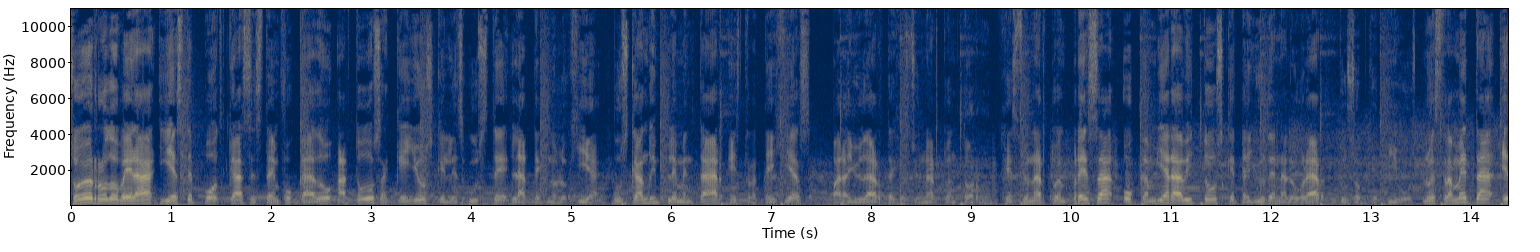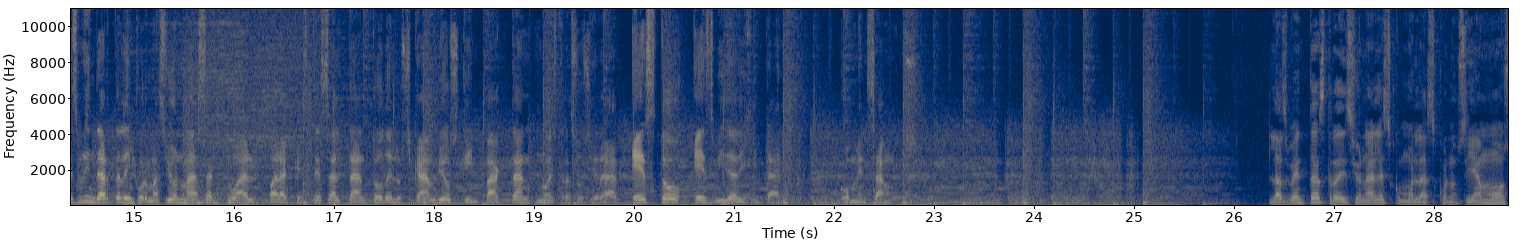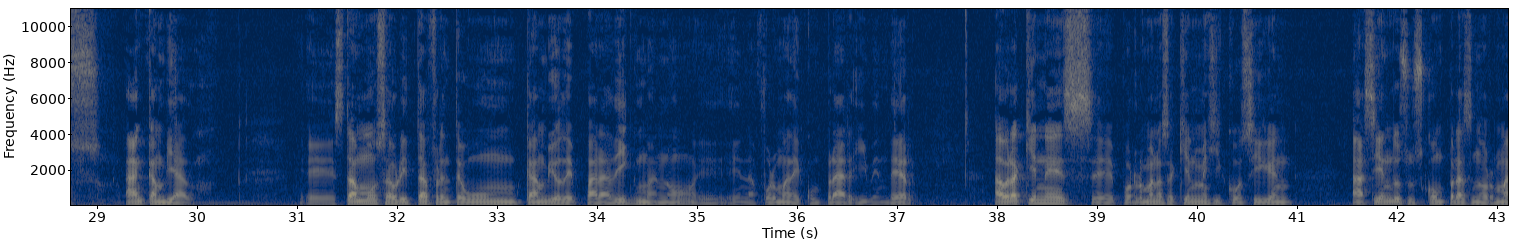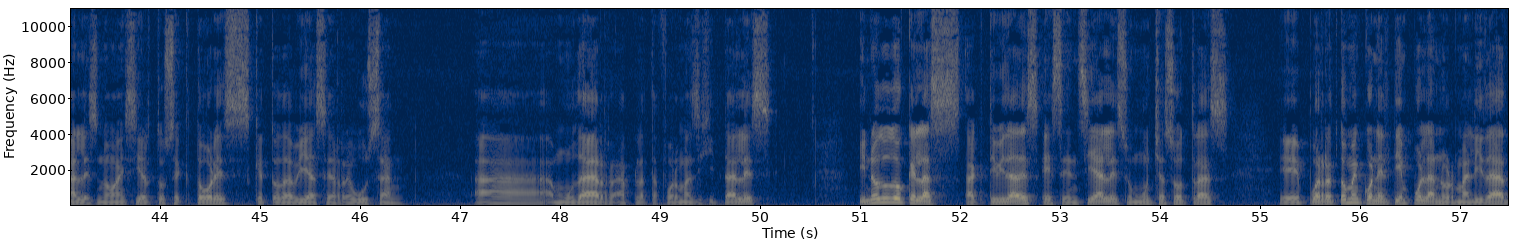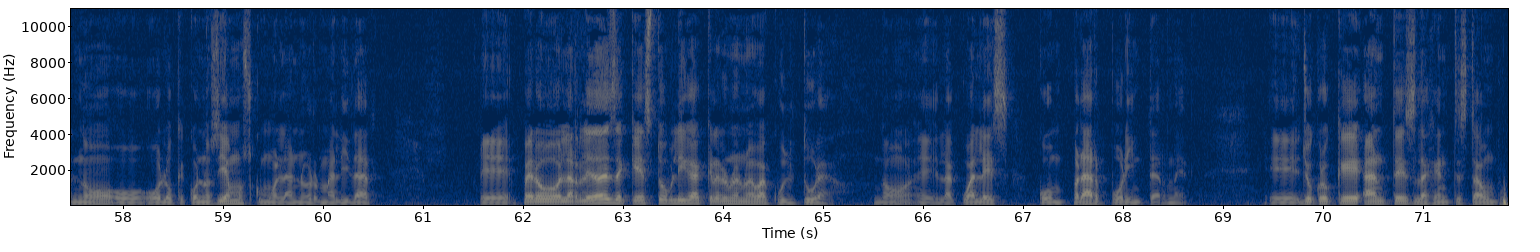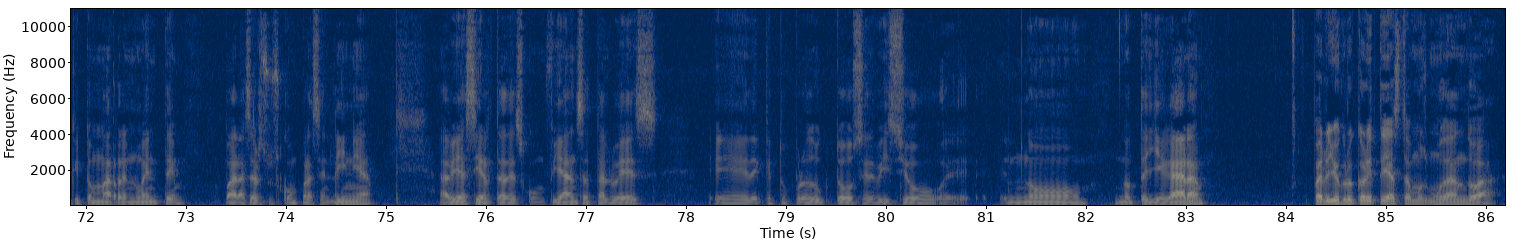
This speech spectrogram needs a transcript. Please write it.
Soy Rodo Vera y este podcast está enfocado a todos aquellos que les guste la tecnología, buscando implementar estrategias para ayudarte a gestionar tu entorno, gestionar tu empresa o cambiar hábitos que te ayuden a lograr tus objetivos. Nuestra meta es brindarte la información más actual para que estés al tanto de los cambios que impactan nuestra sociedad. Esto es vida digital. Comenzamos. Las ventas tradicionales como las conocíamos han cambiado. Eh, estamos ahorita frente a un cambio de paradigma, ¿no? Eh, en la forma de comprar y vender. Habrá quienes, eh, por lo menos aquí en México, siguen haciendo sus compras normales, ¿no? Hay ciertos sectores que todavía se rehusan a, a mudar a plataformas digitales. Y no dudo que las actividades esenciales o muchas otras eh, pues retomen con el tiempo la normalidad, ¿no? O, lo que conocíamos como la normalidad. Eh, pero la realidad es de que esto obliga a crear una nueva cultura, ¿no? Eh, la cual es comprar por internet. yo creo que antes la gente estaba un poquito más renuente para hacer sus compras en línea. Había cierta desconfianza tal vez de que tu producto o servicio no, no te llegara pero yo creo que ahorita ya estamos mudando a,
